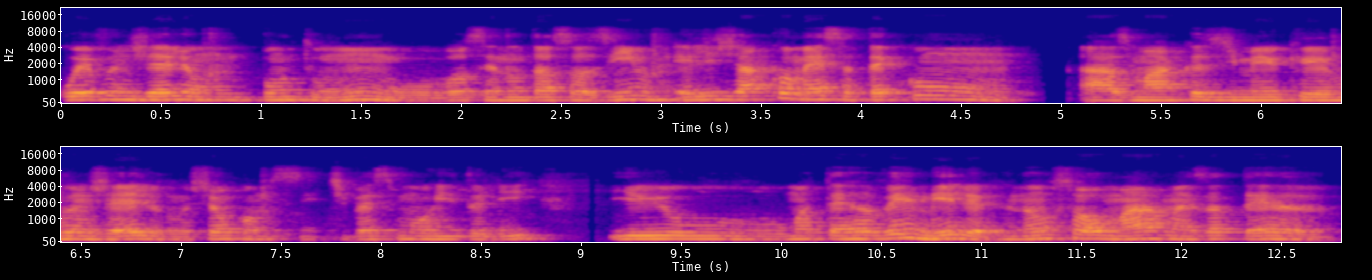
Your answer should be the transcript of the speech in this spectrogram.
o Evangelho 1.1, o Você Não Tá Sozinho, ele já começa até com as marcas de meio que o Evangelho no chão, como se tivesse morrido ali, e o, uma terra vermelha, não só o mar, mas a terra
